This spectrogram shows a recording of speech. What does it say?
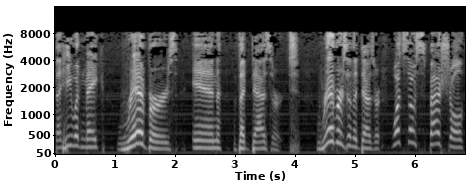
that He would make rivers in the desert. Rivers in the desert. What's so special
